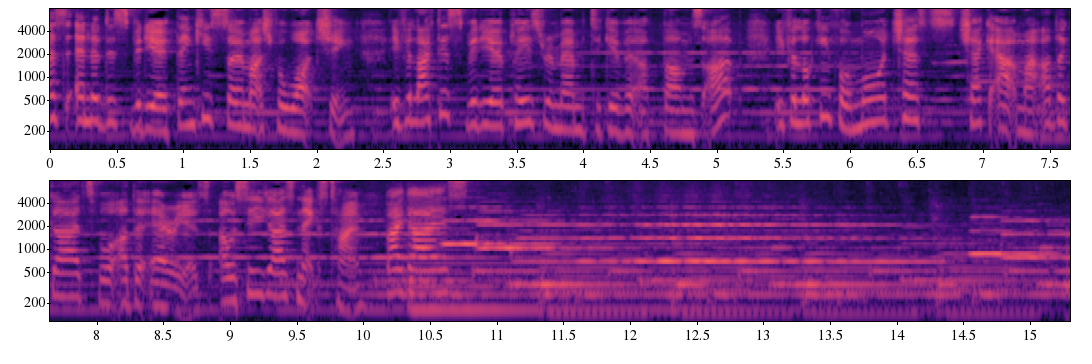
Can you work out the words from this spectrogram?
that's the end of this video. Thank you so much for watching. If you like this video, please remember to give it a thumbs up. If you're looking for more chests, check out my other guides for other areas. I will see you guys next time. Bye guys!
